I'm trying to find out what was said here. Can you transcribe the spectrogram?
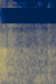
Basta.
